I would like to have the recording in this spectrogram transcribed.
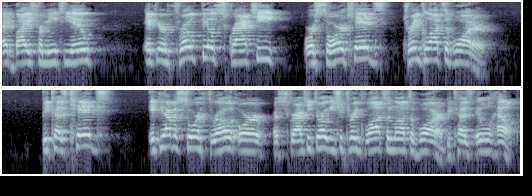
advice from me to you. If your throat feels scratchy or sore, kids, drink lots of water. Because kids, if you have a sore throat or a scratchy throat, you should drink lots and lots of water because it will help.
